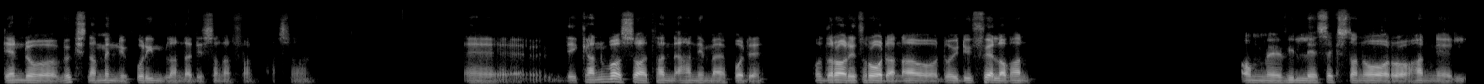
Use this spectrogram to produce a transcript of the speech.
Det är ändå vuxna människor inblandade i sådana fall. Alltså, eh, det kan vara så att han, han är med på det och drar i trådarna och då är det ju fel av han. Om eh, Ville är 16 år och han är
